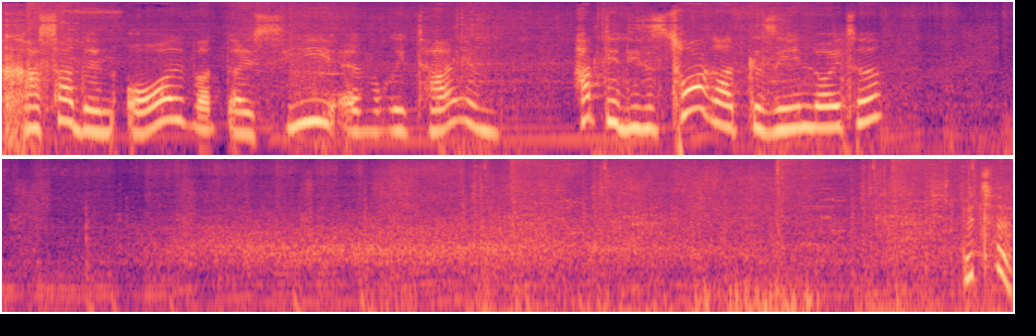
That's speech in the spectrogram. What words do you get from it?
krasser denn all what I see every time. Habt ihr dieses Torrad gesehen, Leute? Bitte.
